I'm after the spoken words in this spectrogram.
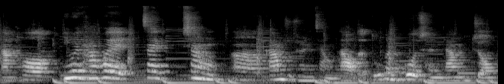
然后，因为他会在像呃刚刚主持人讲到的读本的过程当中，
